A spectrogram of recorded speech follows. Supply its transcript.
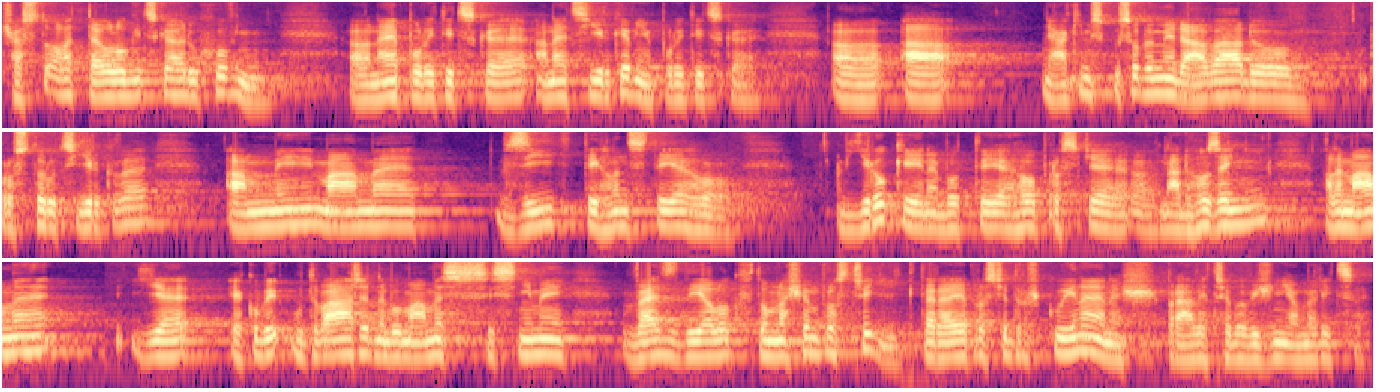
často ale teologické a duchovní, ne politické a ne církevně politické. A nějakým způsobem je dává do prostoru církve a my máme vzít tyhle ty jeho výroky nebo ty jeho prostě nadhození, ale máme je jakoby utvářet nebo máme si s nimi vést dialog v tom našem prostředí, které je prostě trošku jiné než právě třeba v Jižní Americe.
